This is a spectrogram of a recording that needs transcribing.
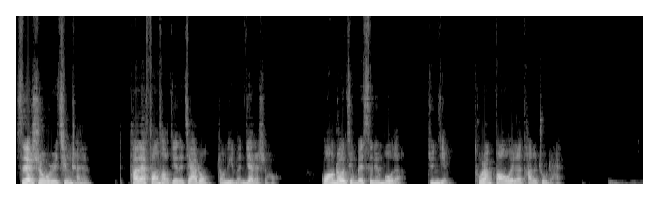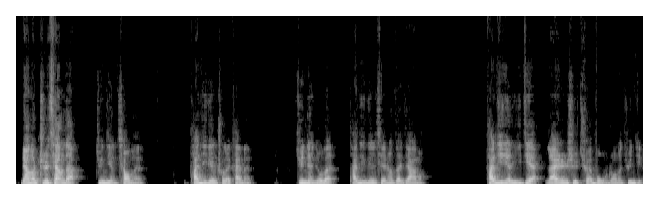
四月十五日清晨，他在芳草街的家中整理文件的时候，广州警备司令部的军警突然包围了他的住宅。两个持枪的军警敲门，谭其敬出来开门。军警就问谭其敬先生在家吗？谭其敬一见来人是全副武装的军警，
